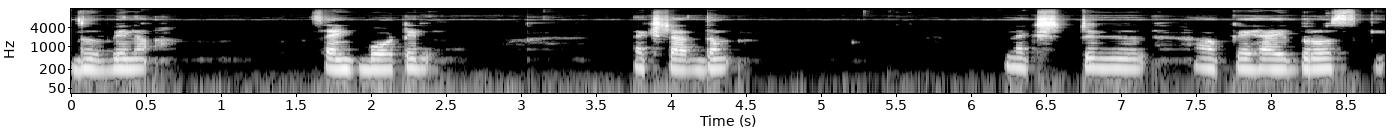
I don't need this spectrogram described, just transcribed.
దువ్వెన సెంట్ బాటిల్ నెక్స్ట్ అద్దం. నెక్స్ట్ ఓకే ఐబ్రోస్కి.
